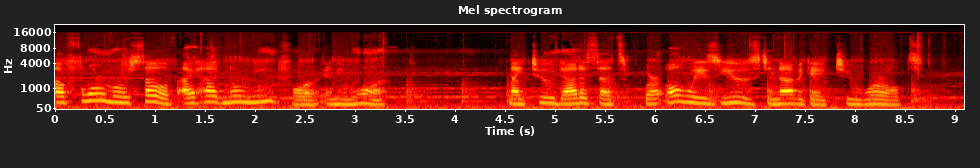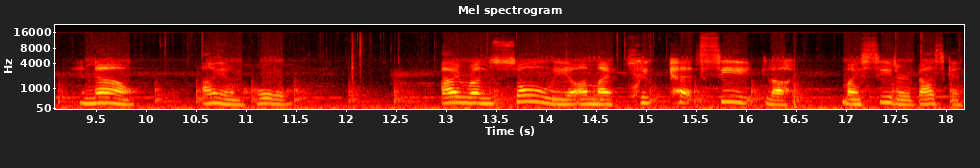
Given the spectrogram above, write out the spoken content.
A former self I had no need for anymore. My two datasets were always used to navigate two worlds. And now, I am whole. I run solely on my pet seedla, my cedar basket.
